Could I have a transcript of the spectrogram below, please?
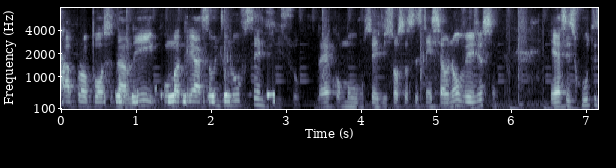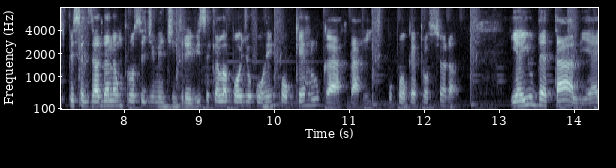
a proposta da lei como a criação de um novo serviço, né? Como um serviço socioassistencial, eu não vejo assim. Essa escuta especializada é um procedimento de entrevista que ela pode ocorrer em qualquer lugar da rede, por qualquer profissional. E aí o detalhe é a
